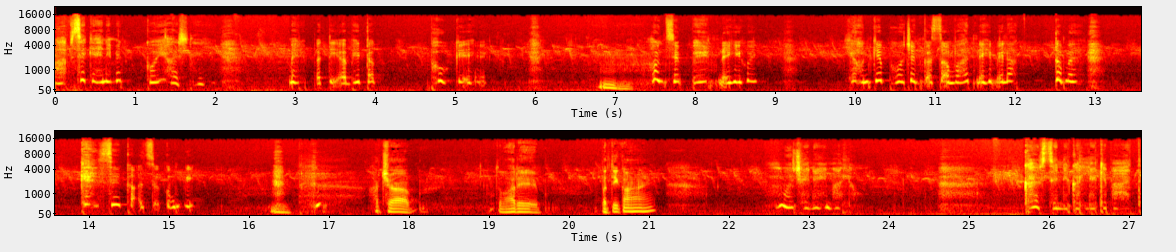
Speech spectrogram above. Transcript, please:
आपसे कहने में कोई हर्ष नहीं। मेरे पति अभी तक भूखे हैं। उनसे भेंट नहीं हुई। या उनके भोजन का संवाद नहीं मिला तो मैं कैसे खा सकूँगी? अच्छा तुम्हारे पति कहाँ हैं? मुझे नहीं मालूम। घर से निकलने के बाद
